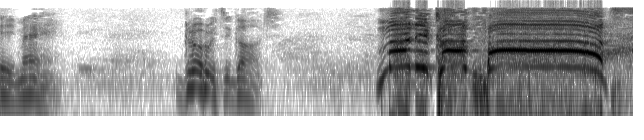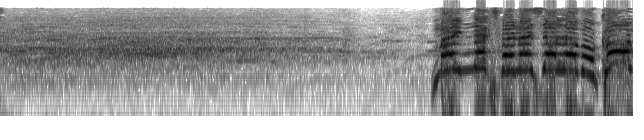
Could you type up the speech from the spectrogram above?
Amen. Amen. Glory to God. Money come forth! My next financial level, come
